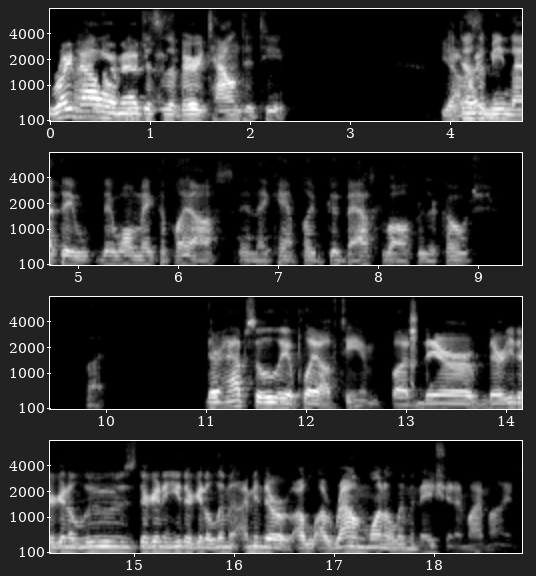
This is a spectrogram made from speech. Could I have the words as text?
Right now, don't I imagine. this is a very talented team. yeah, it doesn't right- mean that they they won't make the playoffs and they can't play good basketball for their coach. But they're absolutely a playoff team, but they're they're either going to lose. They're going to either get a limit. I mean, they're a, a round one elimination in my mind.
